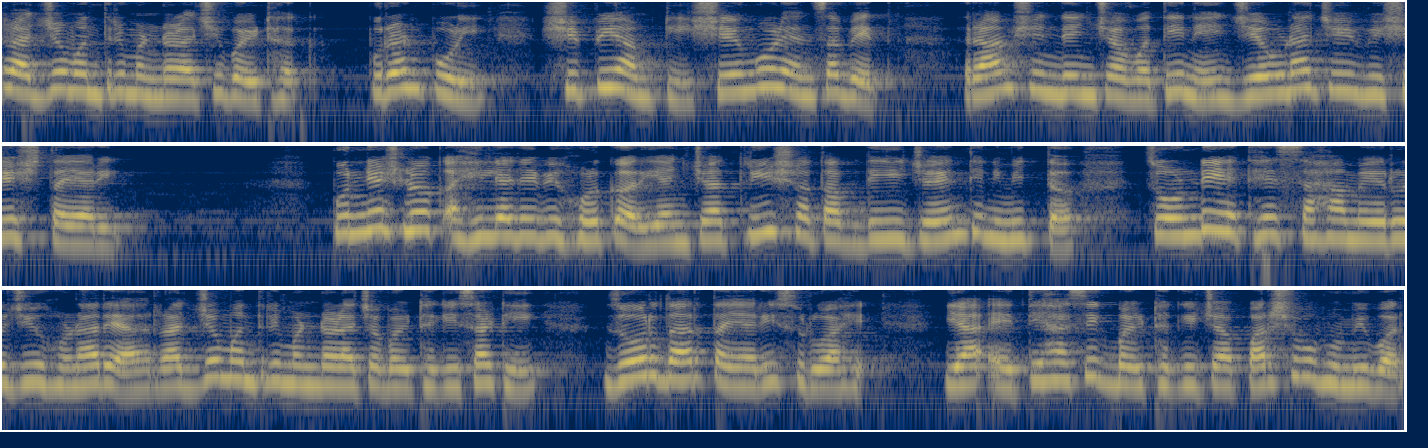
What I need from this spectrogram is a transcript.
राज्य मंत्रिमंडळाची बैठक पुरणपोळी शिपी आमटी शेंगोळ यांचा बेत राम शिंदेंच्या वतीने जेवणाची विशेष तयारी पुण्यश्लोक अहिल्यादेवी होळकर यांच्या त्रिशताब्दी जयंतीनिमित्त चोंडी येथे सहा मे रोजी होणाऱ्या राज्य मंत्रिमंडळाच्या बैठकीसाठी जोरदार तयारी सुरू आहे. या ऐतिहासिक बैठकीच्या पार्श्वभूमीवर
